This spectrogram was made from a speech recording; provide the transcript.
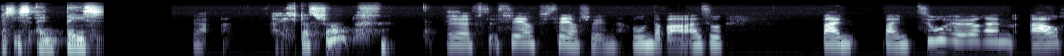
Das ist ein Basic. Ja. Reicht das schon? Ja, sehr, sehr schön. Wunderbar. Also beim, beim Zuhören auch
